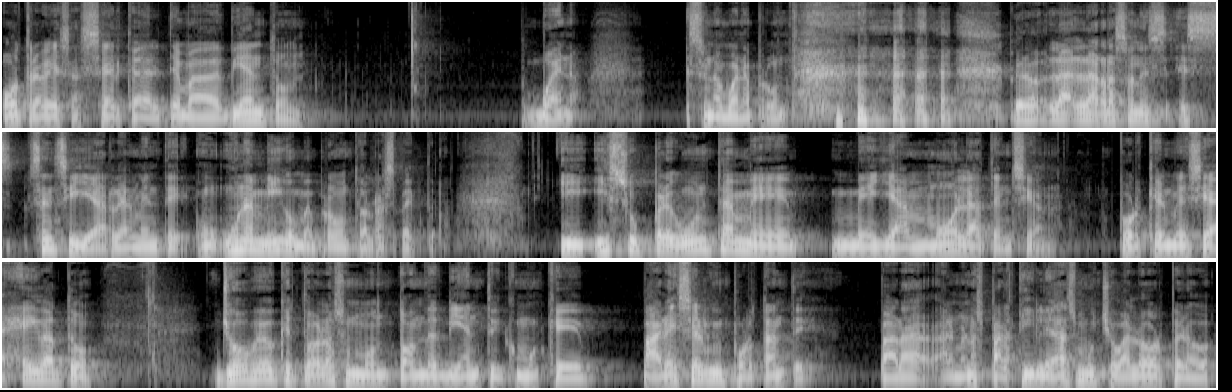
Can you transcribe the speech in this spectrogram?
otra vez acerca del tema de Adviento? Bueno, es una buena pregunta. Pero la, la razón es, es, sencilla realmente. Un, amigo me preguntó al respecto y, y su pregunta me, me llamó la atención porque él me decía, hey, vato, yo veo que tú hablas un montón de Adviento y como que parece algo importante para, al menos para ti, le das mucho valor, pero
